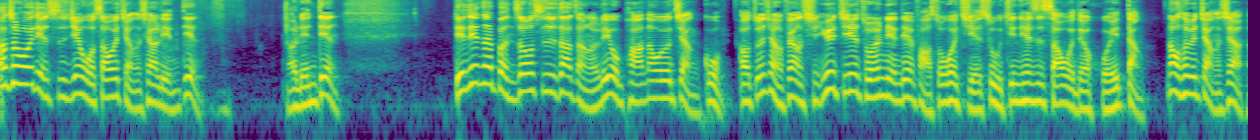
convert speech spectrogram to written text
那最后一点时间，我稍微讲一下联电啊，联电，联电在本周是大涨了六趴。那我有讲过哦，昨天讲非常清，因为今天昨天联电法说会结束，今天是稍微的回档。那我特别讲一下，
